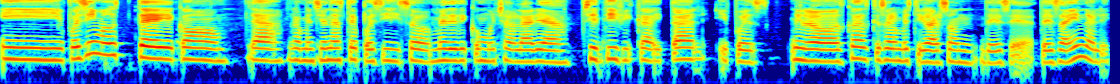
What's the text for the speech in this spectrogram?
Y pues sí, me gusta, como ya lo mencionaste, pues sí, so- me dedico mucho al área científica y tal. Y pues las cosas que suelo investigar son de, ese, de esa índole.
